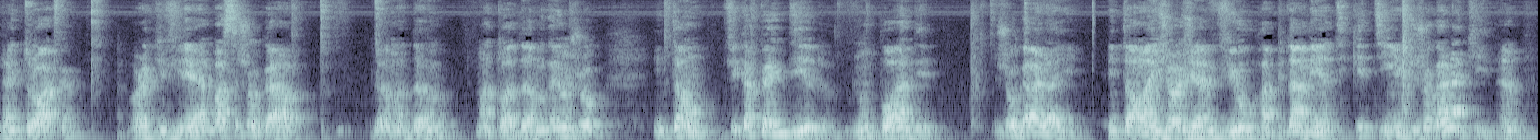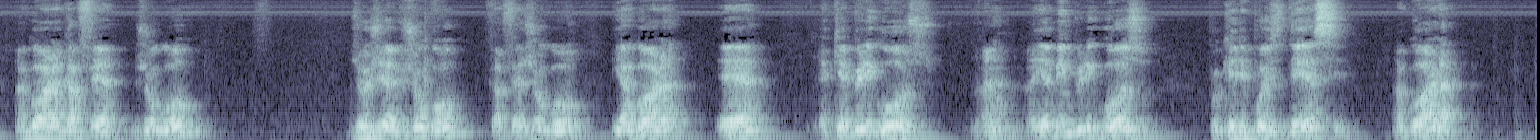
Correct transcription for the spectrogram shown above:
aí troca. A hora que vier, basta jogar. Ó. Dama, dama, matou a dama, ganhou o jogo. Então, fica perdido. Não pode jogar aí. Então, aí Jorge viu rapidamente que tinha que jogar aqui. Né? Agora, Café jogou, Jorge jogou, Café jogou, e agora é, é que é perigoso. Né? Aí é bem perigoso, porque depois desse, agora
